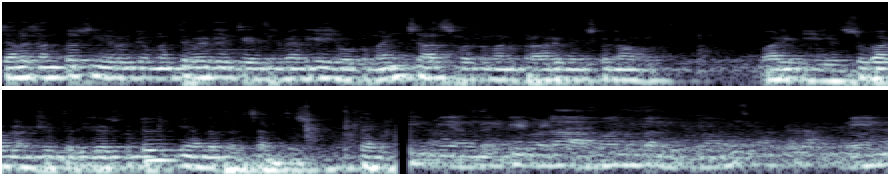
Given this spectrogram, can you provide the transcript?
చాలా సంతోషం ఈరోజు మంత్రివర్యుల చేతుల మీదుగా ఈ ఒక మంచి హాస్పిటల్ మనం ప్రారంభించుకున్నాం వారికి శుభాకాంక్షలు తెలియజేసుకుంటూ మీ అందరి దర్శనం తీసుకుంటాం థ్యాంక్ యూ మీ అందరికీ కూడా ఆహ్వానం పలుకుతున్నాము. నేను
